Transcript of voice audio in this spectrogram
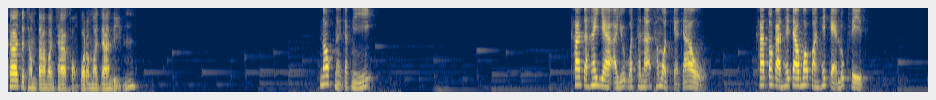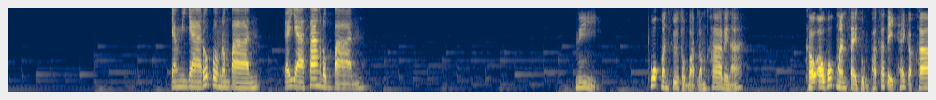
ข้าจะทำตามบัญชาของปรมาจารย์หลิน นอกเหนือจากนี้ ข้าจะให้ยาอายุวัฒนะทั้งหมดแก่เจ้า ข้าต้องการให้เจ้ามอบมันให้แก่ลูกศิษย์ ยังมียารวบรวมลมปราณและยาสร้างลมปราณนี่ พวกมันคือสมบัติล้ำค่าเลยนะ เขาเอาพวกมันใส่ถุงพลาสติกให้กับข้า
